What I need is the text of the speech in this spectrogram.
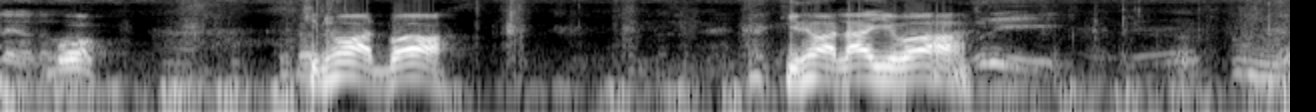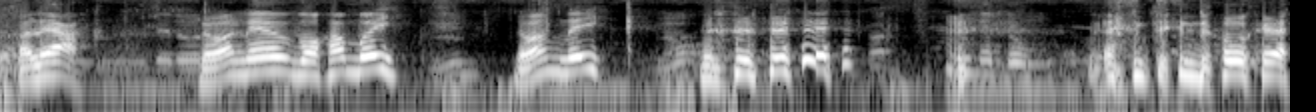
แล้วแล้วบ่กินฮอดบ่กินฮอดแล้วอยู่บ่เอาเลยอะระวังเด้อบอกคำเบ้ย ระวังดิเต้นดูกอะ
